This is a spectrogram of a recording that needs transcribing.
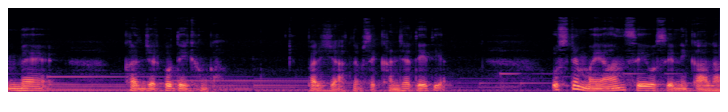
मैं खंजर को देखूँगा। परिजात ने उसे खंजर दे दिया। उसने मयान से उसे निकाला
